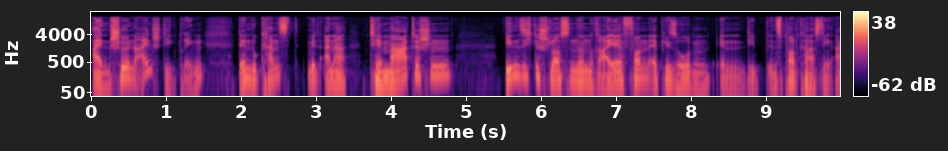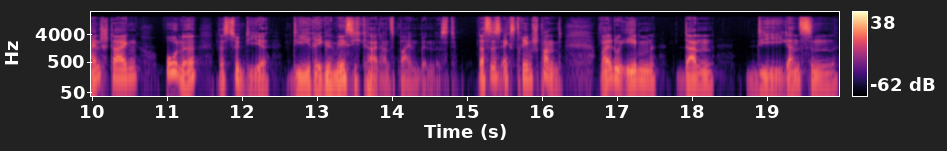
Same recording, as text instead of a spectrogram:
einen schönen Einstieg bringen, denn du kannst mit einer thematischen, in sich geschlossenen Reihe von Episoden in die, ins Podcasting einsteigen, ohne dass du dir die Regelmäßigkeit ans Bein bindest. Das ist extrem spannend, weil du eben dann die ganzen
